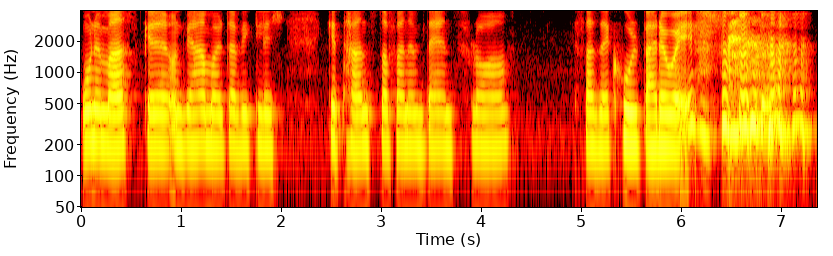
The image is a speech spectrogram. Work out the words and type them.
ohne Maske. Und wir haben halt da wirklich getanzt auf einem Dancefloor. Das war sehr cool, by the way.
